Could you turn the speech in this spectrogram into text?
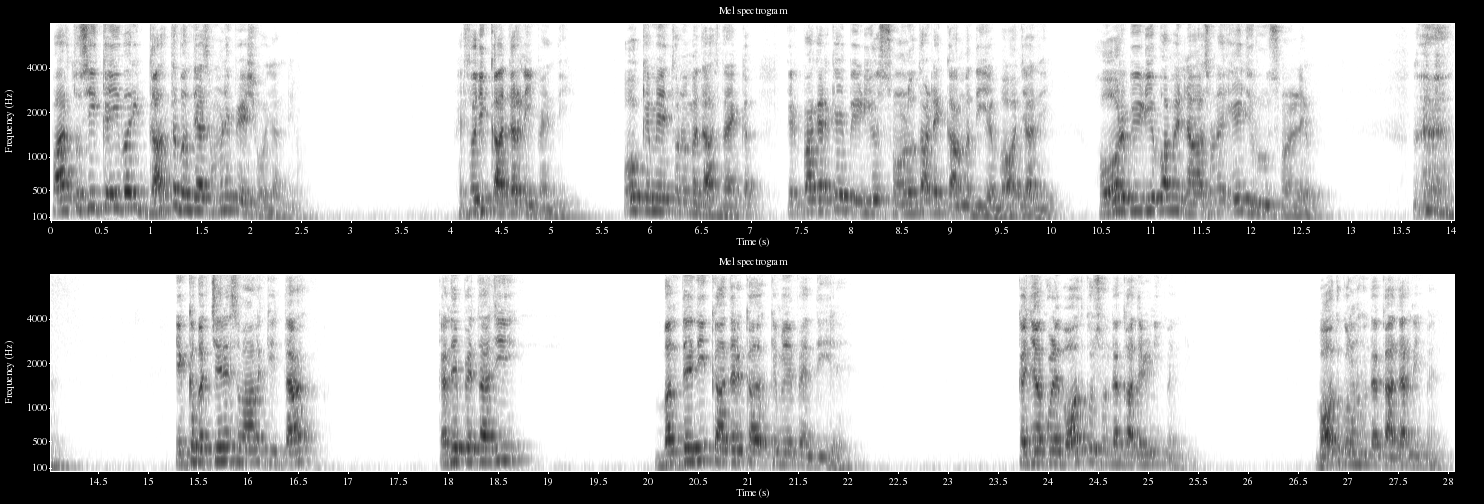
ਪਰ ਤੁਸੀਂ ਕਈ ਵਾਰੀ ਗਲਤ ਬੰਦਿਆਂ ਸਾਹਮਣੇ ਪੇਸ਼ ਹੋ ਜਾਂਦੇ ਹੋ। ਫਿਰ ਤੁਹਾਡੀ ਕਦਰ ਨਹੀਂ ਪੈਂਦੀ। ਉਹ ਕਿਵੇਂ, ਤੁਹਾਨੂੰ ਮੈਂ ਦੱਸਦਾ ਇੱਕ ਕਿਰਪਾ ਕਰਕੇ ਵੀਡੀਓ ਸੁਣ ਲਓ, ਤੁਹਾਡੇ ਕੰਮ ਦੀ ਹੈ ਬਹੁਤ ਜ਼ਿਆਦਾ। ਹੋਰ ਵੀਡੀਓ ਭਾਵੇਂ ਨਾ ਸੁਣੋ, ਇਹ ਜ਼ਰੂਰ ਸੁਣ ਲਿਓ। ਇੱਕ ਬੱਚੇ ਨੇ ਸਵਾਲ ਕੀਤਾ, ਕਹਿੰਦੇ, ਪਿਤਾ ਜੀ, ਬੰਦੇ ਦੀ ਕਦਰ ਕ- ਕਿਵੇਂ ਪੈਂਦੀ ਹੈ? ਕਈਆਂ ਕੋਲੇ ਬਹੁਤ ਕੁਝ ਹੁੰਦਾ, ਕਦਰ ਹੀ ਨਹੀਂ ਪੈਂਦੀ। ਬਹੁਤ ਗੁਣ ਹੁੰਦਾ, ਕਦਰ ਨਹੀਂ ਪੈਂਦੀ।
